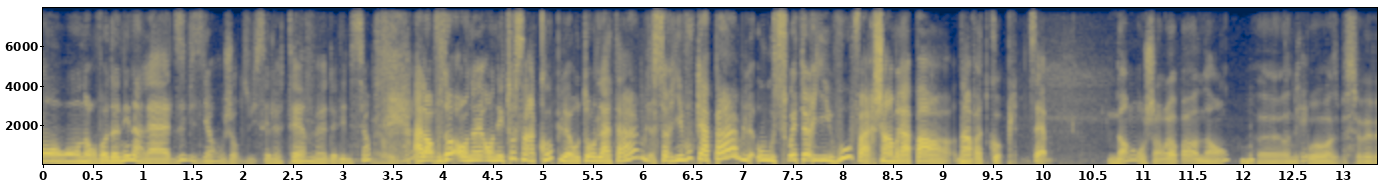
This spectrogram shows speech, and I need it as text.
on, on- on va donner dans la division aujourd'hui. C'est le thème de l'émission. Alors, vous, autres, on, a- on est tous en couple autour de la table. Seriez-vous capable ou souhaiteriez-vous faire chambre à part dans votre couple? Seb? Non, chambre à part, non. Euh, On n'est pas. Ça fait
